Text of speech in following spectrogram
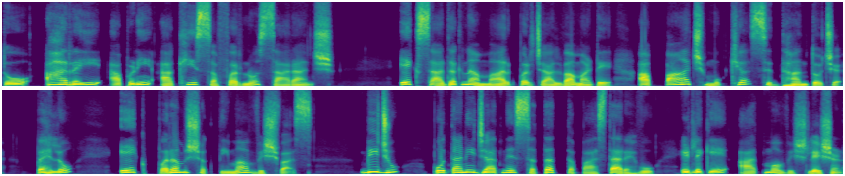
તો આ રહી આપણી આખી સફરનો સારાંશ. એક સાધકના માર્ગ પર ચાલવા માટે આ પાંચ મુખ્ય સિદ્ધાંતો છે. પહેલો, એક પરમ શક્તિમાં વિશ્વાસ. બીજું, પોતાની જાતને સતત તપાસતા રહેવું, એટલે કે આત્મવિશ્લેષણ.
